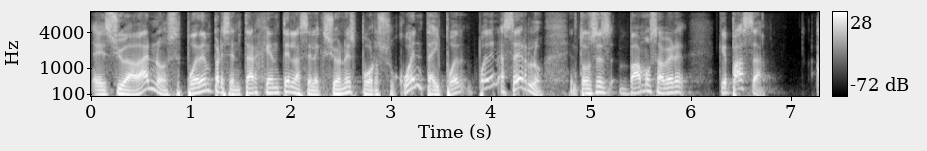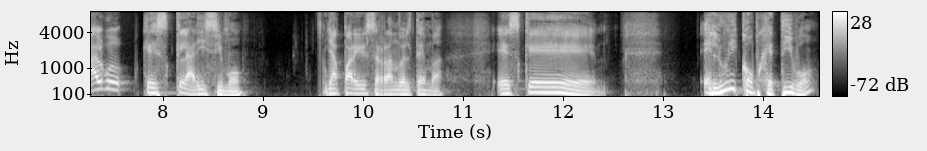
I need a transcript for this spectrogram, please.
eh, ciudadanos, pueden presentar gente en las elecciones por su cuenta y pueden, pueden hacerlo. Entonces, vamos a ver qué pasa. Algo que es clarísimo, ya para ir cerrando el tema, es que el único objetivo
